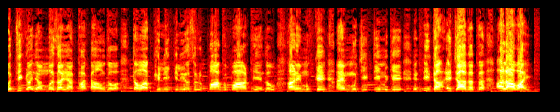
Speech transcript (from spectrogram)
वधीक अञा मज़ा जा खाका हूंदव तव्हां खिली खिली असुलु बाग़ थी वेंदव हाणे मूंखे इजाज़त अलावाई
